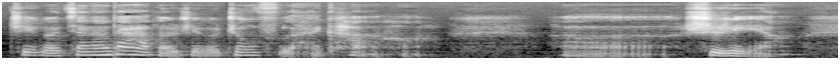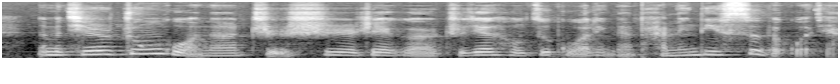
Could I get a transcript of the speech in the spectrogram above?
这个加拿大的这个政府来看，哈，呃，是这样。那么其实中国呢，只是这个直接投资国里面排名第四的国家，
